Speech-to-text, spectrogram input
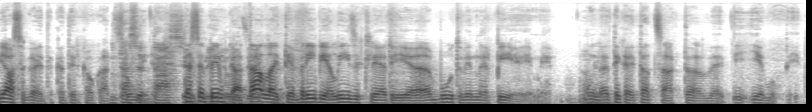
jāsagaida, kad ir kaut kāda tas ir, tas, tas ir pirmkārt tā, lai tie brīvie līdzekļi arī būtu vienmēr pieejami. Un okay. tikai tad sākt ieguldīt.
